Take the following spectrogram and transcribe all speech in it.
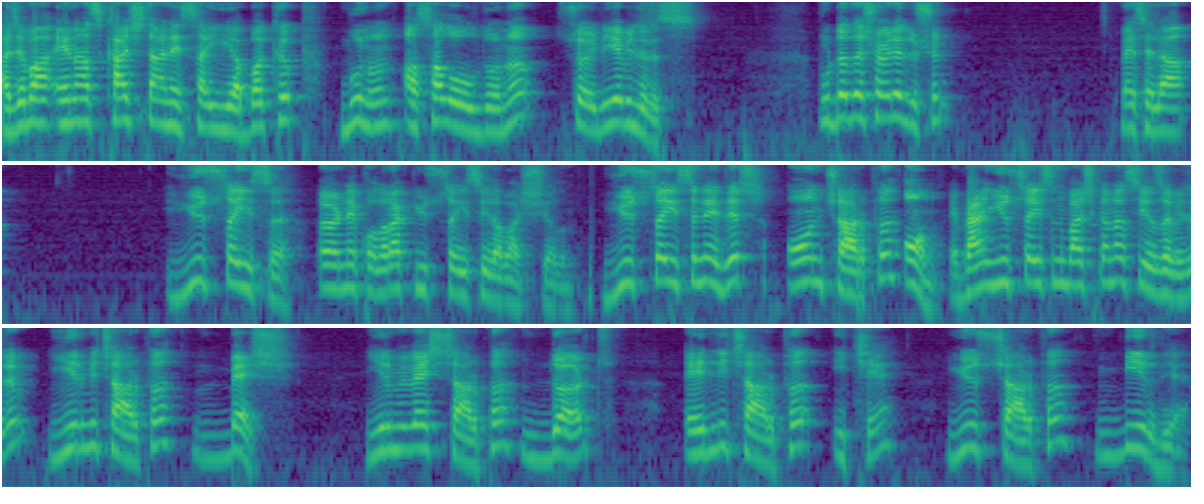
Acaba en az kaç tane sayıya bakıp bunun asal olduğunu söyleyebiliriz? Burada da şöyle düşün. Mesela 100 sayısı örnek olarak 100 sayısıyla başlayalım. 100 sayısı nedir? 10 çarpı 10. E ben 100 sayısını başka nasıl yazabilirim? 20 çarpı 5. 25 çarpı 4. 50 çarpı 2. 100 çarpı 1 diye.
